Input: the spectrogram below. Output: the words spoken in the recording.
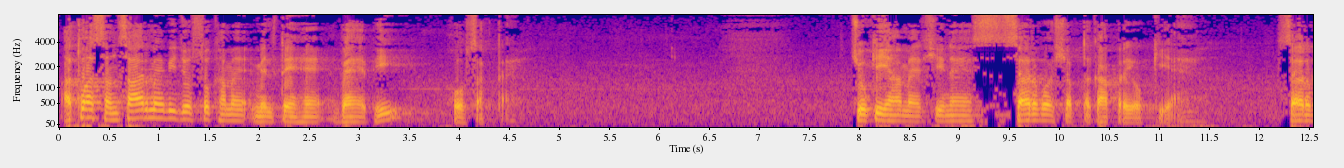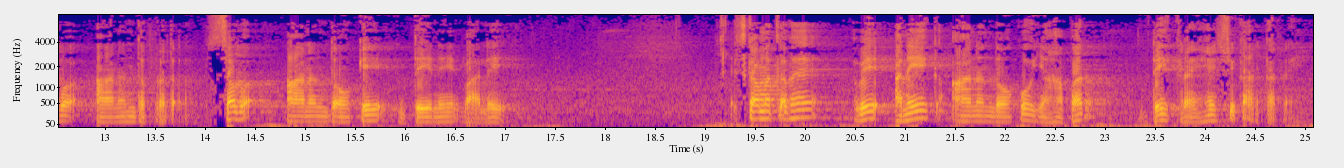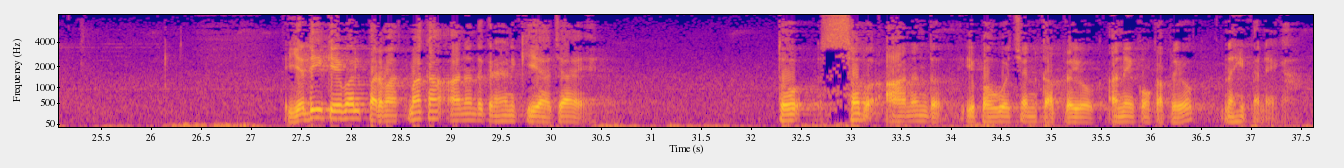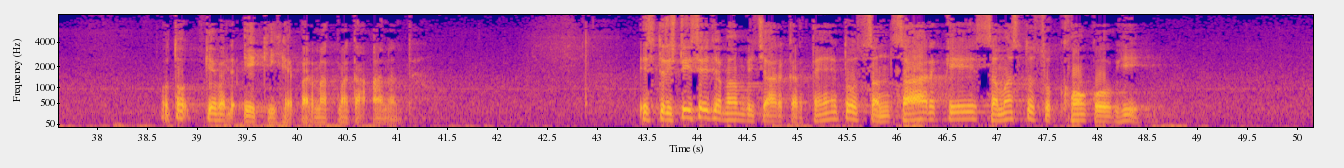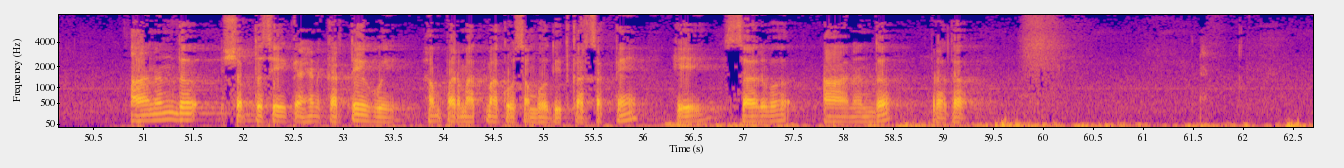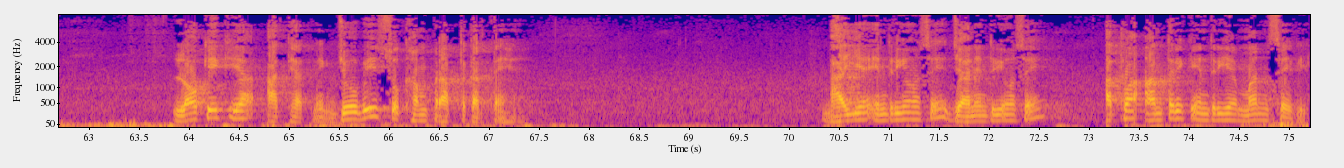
अथवा संसार में भी जो सुख हमें मिलते हैं, वह भी हो सकता है। चूँकि यहाँ महर्षि ने सर्व शब्द का प्रयोग किया है। सर्व आनंद प्रद सब आनंदों के देने वाले। इसका मतलब है, वे अनेक आनंदों को यहाँ पर देख रहे हैं, स्वीकार कर रहे हैं। यदि केवल परमात्मा का आनंद ग्रहण किया जाए तो सब आनंद, ये बहुवचन का प्रयोग, अनेकों का प्रयोग नहीं बनेगा। वो तो केवल एक ही है, परमात्मा का आनंद। इस दृष्टि से जब हम विचार करते हैं तो संसार के समस्त सुखों को भी आनंद शब्द से ग्रहण करते हुए हम परमात्मा को संबोधित कर सकते हैं। हे सर्व आनंद प्रद। लौकिक या आध्यात्मिक, जो भी सुख हम प्राप्त करते हैं बाह्य इंद्रियों से ज्ञान इंद्रियों से अथवा आंतरिक इंद्रिय मन से भी,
